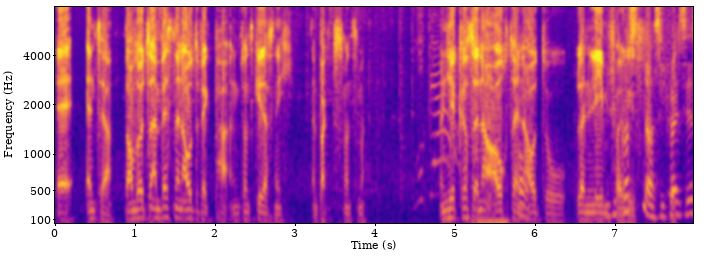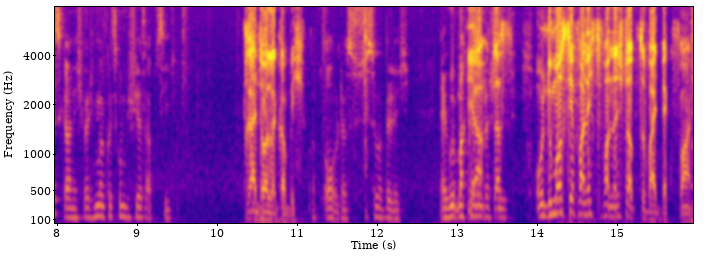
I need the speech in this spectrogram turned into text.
Äh, Enter. Darum sollst du am besten dein Auto wegparken, sonst geht das nicht. Dann backt das manchmal. Und hier kriegst du dann auch dein Oh. Auto, dein Leben Wie viel kostet das? Ich weiß es gar nicht, weil ich mal kurz gucken, wie viel das abzieht. 3 Dollar, glaube ich. Oh, das ist aber billig. Ja gut, macht keinen Ja, Unterschied. das. Und du musst dir von nicht von der Stopp so weit wegfahren.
